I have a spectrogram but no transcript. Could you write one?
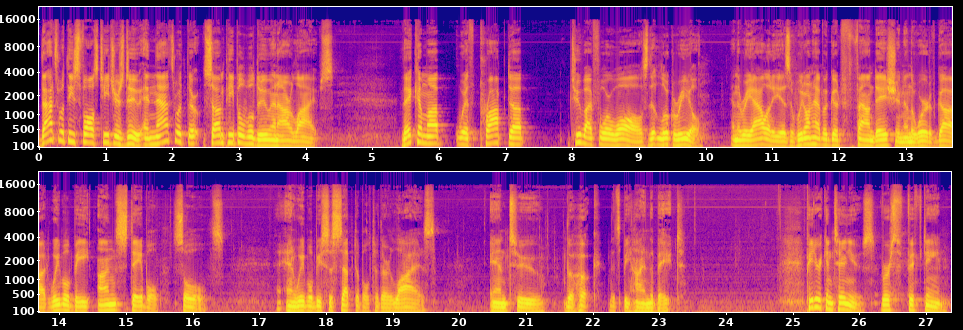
that's what these false teachers do, and that's what some people will do in our lives. They come up with propped up two by four walls that look real. And the reality is, if we don't have a good foundation in the Word of God, we will be unstable souls. And we will be susceptible to their lies and to the hook that's behind the bait. Peter continues, verse 15.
